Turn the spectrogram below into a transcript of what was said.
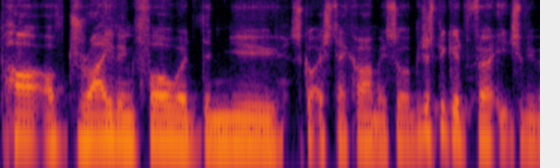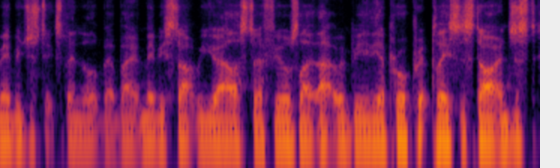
part of driving forward the new Scottish Tech Army. So it would just be good for each of you maybe just explain a little bit about it. Maybe start with you, Alistair. Feels like that would be the appropriate place to start and just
